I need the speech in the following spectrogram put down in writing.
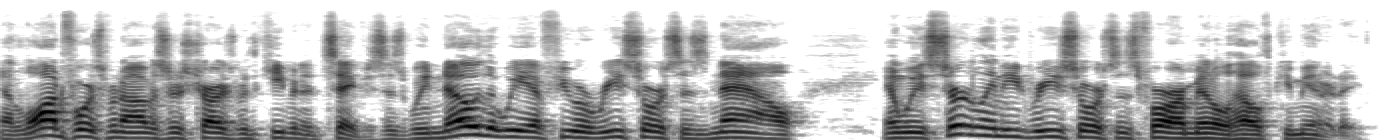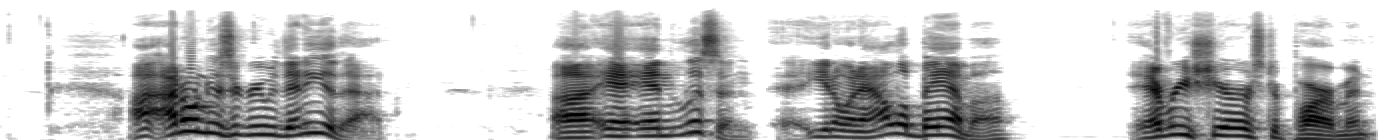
and law enforcement officers charged with keeping it safe. He says, we know that we have fewer resources now and we certainly need resources for our mental health community. I, I don't disagree with any of that. Uh, and, and listen, you know, in Alabama, every sheriff's department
